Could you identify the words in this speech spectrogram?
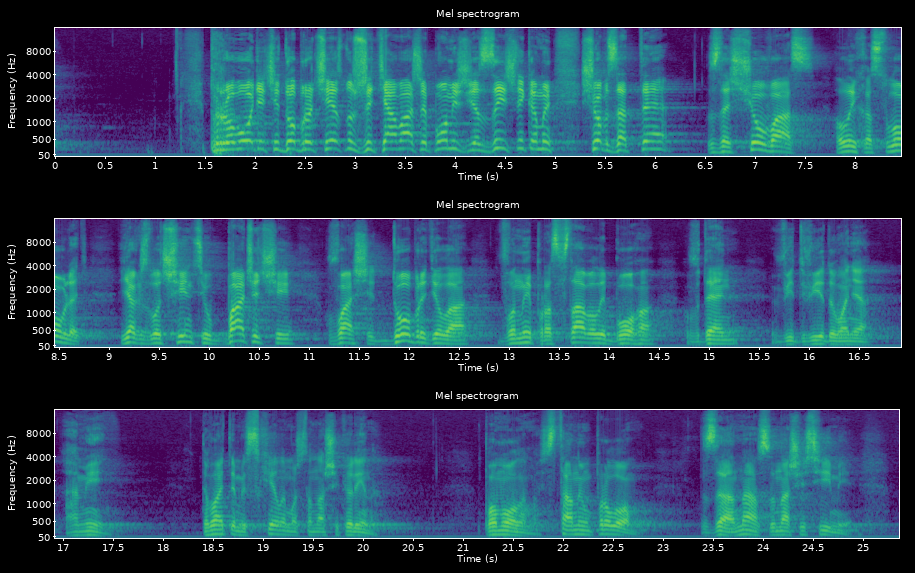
проводячи доброчесно життя ваше поміж язичниками, щоб за те, за що вас лихословлять, як злочинців, бачачи ваші добрі діла, вони прославили Бога в день відвідування. Амінь. Давайте ми схилимося на наші коліна, помолимось, станемо пролом за нас, за наші сім'ї,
